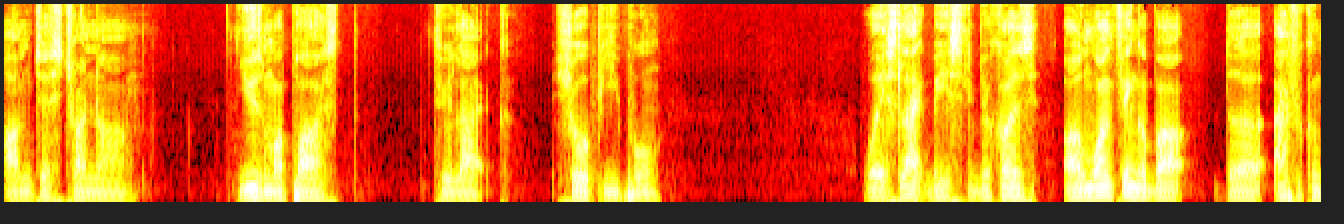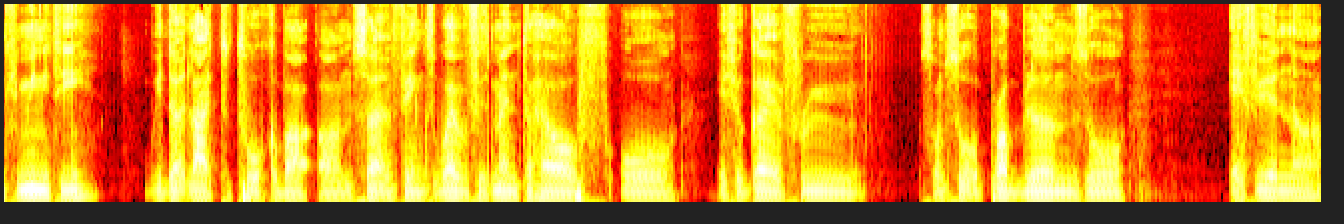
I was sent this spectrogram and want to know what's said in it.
I'm just trying to use my past to like show people what it's like, basically. Because um, one thing about the African community, we don't like to talk about um certain things, whether it's mental health or if you're going through some sort of problems or if you're in a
